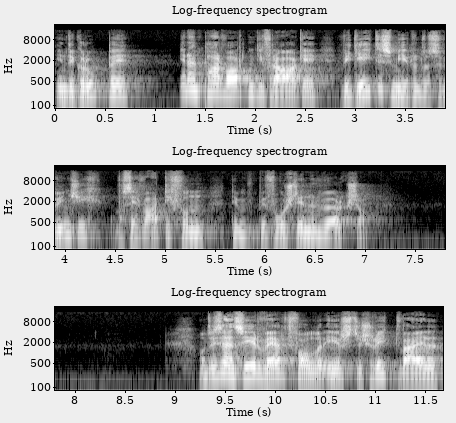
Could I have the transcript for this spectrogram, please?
in der Gruppe in ein paar Worten die Frage, wie geht es mir und was wünsche ich, was erwarte ich von dem bevorstehenden Workshop. Und das ist ein sehr wertvoller erster Schritt, weil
